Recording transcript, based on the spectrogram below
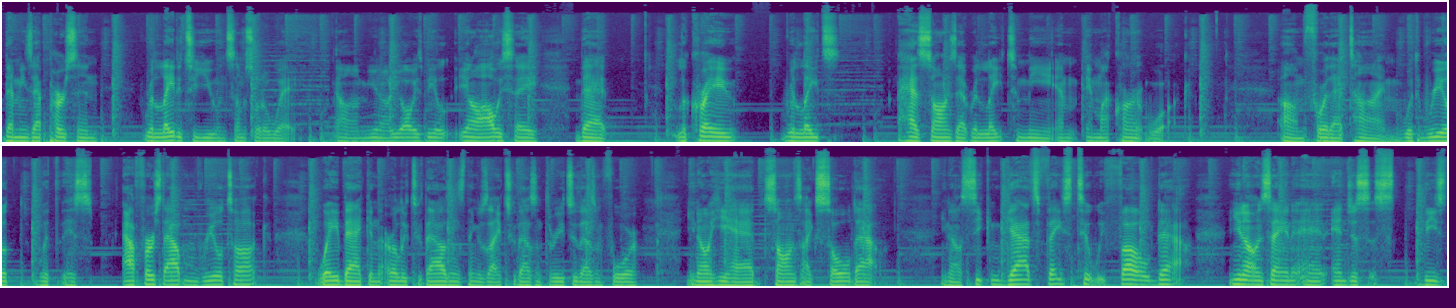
that means that person related to you in some sort of way. Um, you know, you always be you know, I always say that Lecrae relates has songs that relate to me in, in my current walk um, for that time with real with his our first album real talk way back in the early 2000s i think it was like 2003 2004 you know he had songs like sold out you know seeking god's face till we fold out you know what I'm saying? And, and just these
